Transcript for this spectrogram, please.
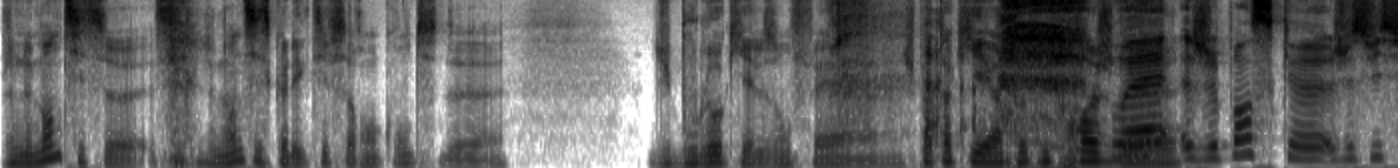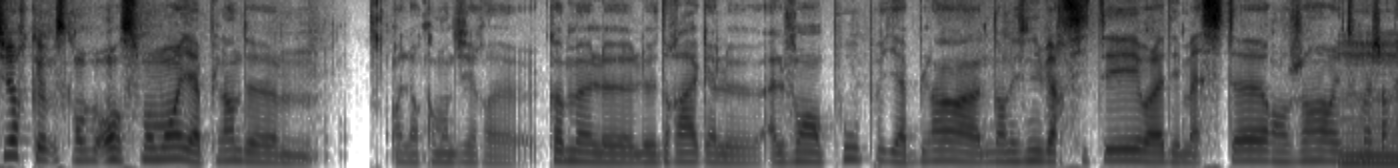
Je me demande si ce, je me demande si ce collectif se rend compte de, du boulot qu'elles ont fait. euh, je sais pas, toi qui es un peu plus proche Ouais, de. je pense que je suis sûre que parce qu'en en ce moment il y a plein de alors comment dire, euh, comme le, le drag a le, a le vent en poupe, il y a plein dans les universités, voilà, des masters en genre et tout machin. Hmm.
